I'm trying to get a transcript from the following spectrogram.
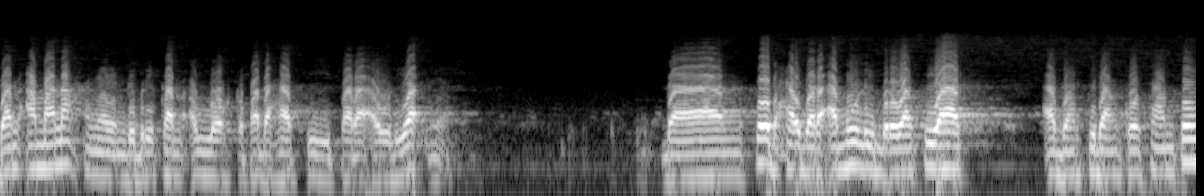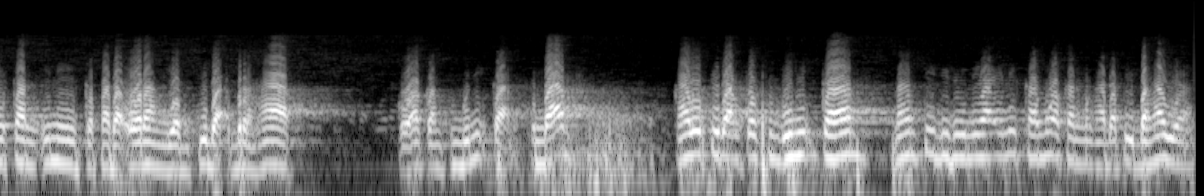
dan amanahnya yang diberikan Allah kepada hati para awliya'nya Syekh Haidar Amuli berwasiat agar tidak kau sampaikan ini kepada orang yang tidak berhak. Kau akan sembunyikan. Sebab kalau tidak kau sembunyikan, nanti di dunia ini kamu akan menghadapi bahaya.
